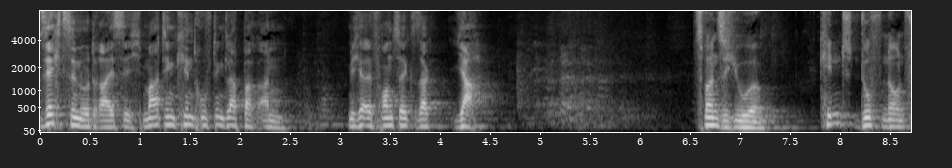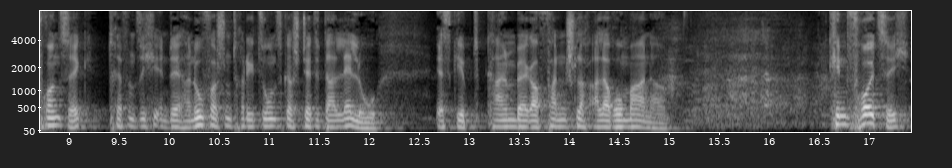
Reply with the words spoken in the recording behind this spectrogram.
16.30 Uhr. Martin Kind ruft in Gladbach an. Michael Fronzek sagt ja. 20 Uhr. Kind, Dufner und Fronzek treffen sich in der hannoverschen Traditionsgaststätte Dalello. Es gibt Kallenberger Pfannenschlag la Romana. Kind freut sich,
